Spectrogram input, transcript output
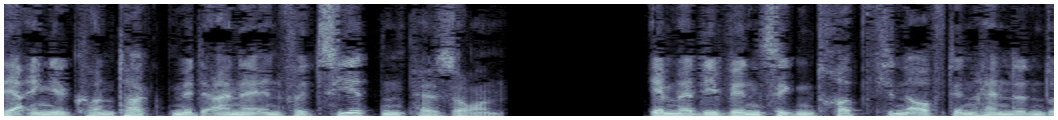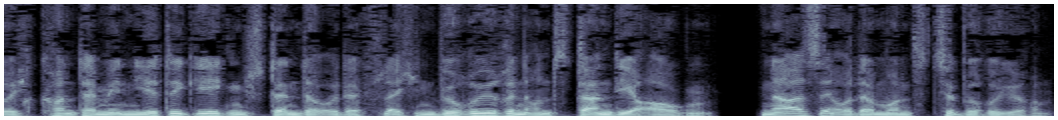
Der enge Kontakt mit einer infizierten Person. Immer die winzigen Tröpfchen auf den Händen durch kontaminierte Gegenstände oder Flächen berühren und dann die Augen, Nase oder Mund zu berühren.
